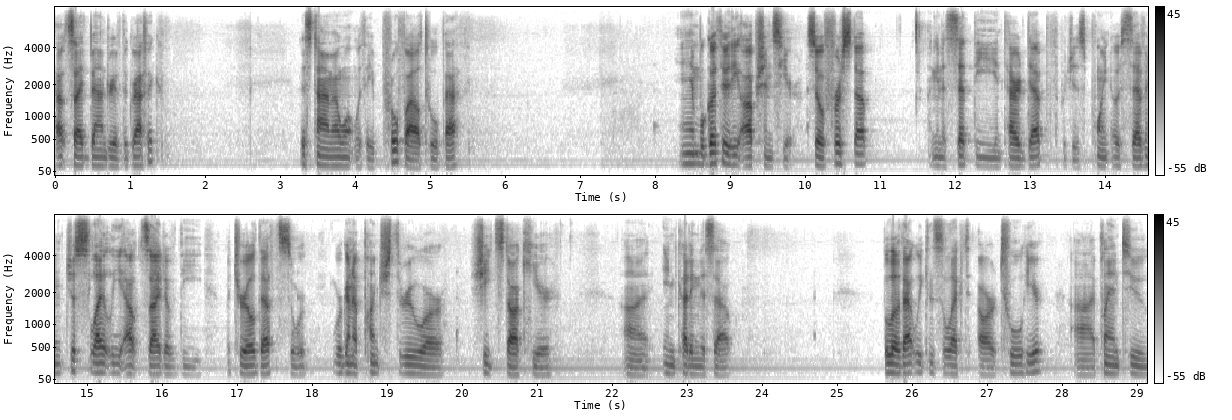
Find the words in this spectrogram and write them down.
outside boundary of the graphic, this time I went with a profile toolpath. And we'll go through the options here. So first up, I'm going to set the entire depth, which is 0.07, just slightly outside of the material depth. So we're, we're going to punch through our sheet stock here uh, in cutting this out. Below that we can select our tool here. Uh, I plan to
